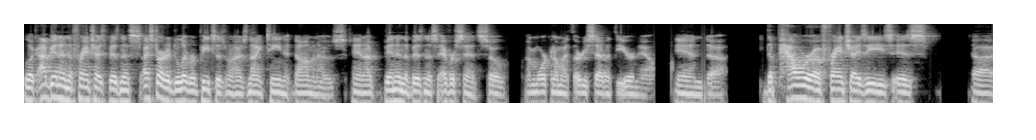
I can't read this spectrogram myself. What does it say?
look, I've been in the franchise business. I started delivering pizzas when I was 19 at Domino's, and I've been in the business ever since. So I'm working on my 37th year now, and uh, the power of franchisees is uh,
